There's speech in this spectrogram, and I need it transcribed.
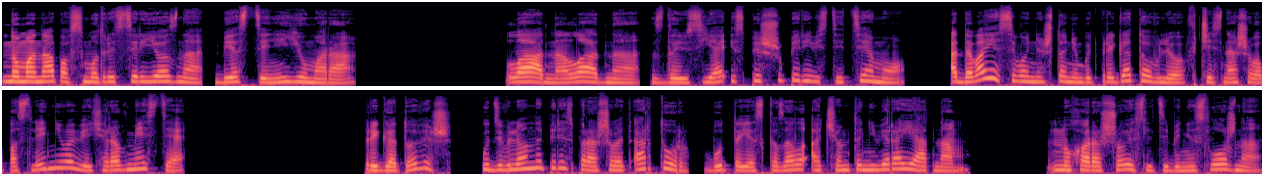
Но Манапов смотрит серьезно, без тени юмора. «Ладно, ладно», – сдаюсь я и спешу перевести тему. «А давай я сегодня что-нибудь приготовлю в честь нашего последнего вечера вместе. «Приготовишь?» – удивленно переспрашивает Артур, будто я сказала о чем-то невероятном. «Ну хорошо, если тебе не сложно».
